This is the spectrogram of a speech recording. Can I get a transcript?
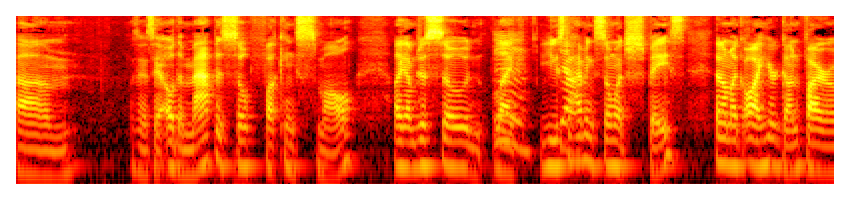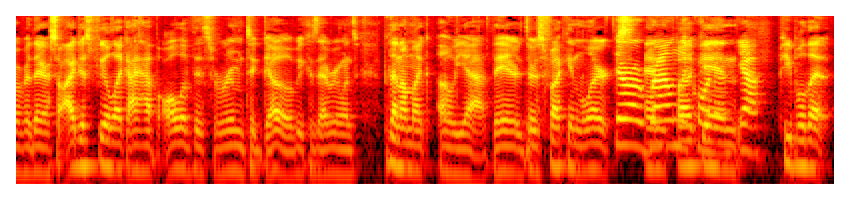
um what was I gonna say? Oh, the map is so fucking small. Like I'm just so like used to Mm, having so much space that I'm like, oh, I hear gunfire over there, so I just feel like I have all of this room to go because everyone's. But then I'm like, oh yeah, there there's fucking lurks. They're around the corner. fucking Yeah. People that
